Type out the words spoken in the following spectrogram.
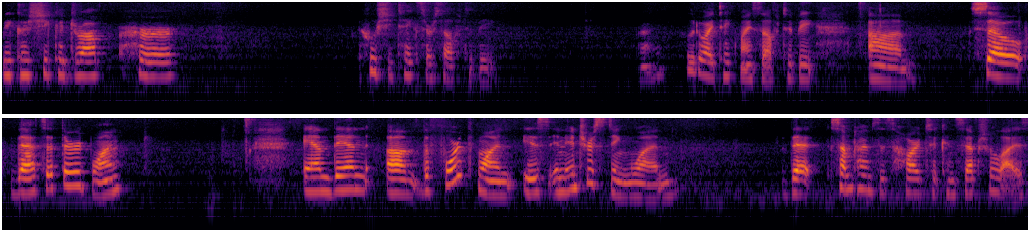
because she could drop her, who she takes herself to be. Right? Who do I take myself to be? Um, so that's a third one. And then um, the fourth one is an interesting one that sometimes is hard to conceptualize,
